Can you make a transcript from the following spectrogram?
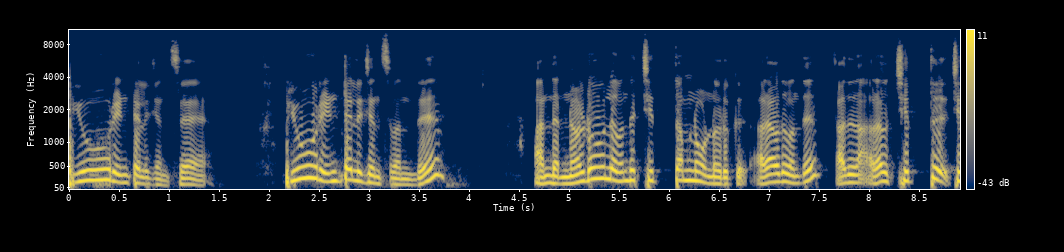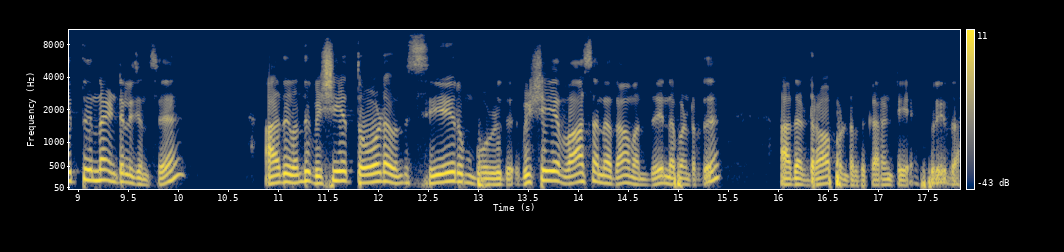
பியூர் இன்டெலிஜென்ஸு பியூர் இன்டெலிஜென்ஸ் வந்து அந்த நடுவில் வந்து சித்தம்னு ஒன்று இருக்குது அதாவது வந்து அது அதாவது சித்து சித்துன்னா இன்டெலிஜென்ஸு அது வந்து விஷயத்தோட வந்து சேரும் பொழுது விஷய வாசனை தான் வந்து என்ன பண்ணுறது அதை ட்ரா பண்ணுறது கரண்ட்டையே புரியுதா?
